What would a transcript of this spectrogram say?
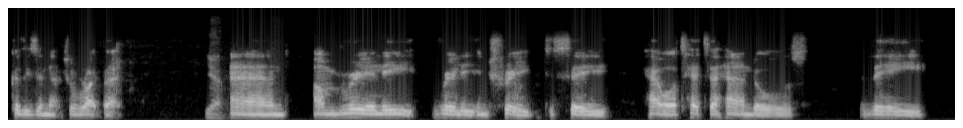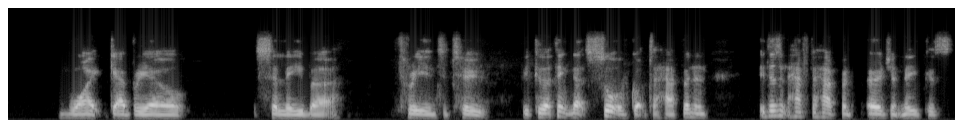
because he's a natural right back. Yeah. And I'm really, really intrigued to see how Arteta handles the White Gabriel Saliba three into two because I think that's sort of got to happen and it doesn't have to happen urgently because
